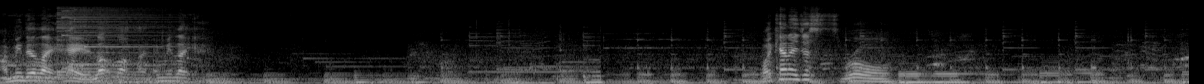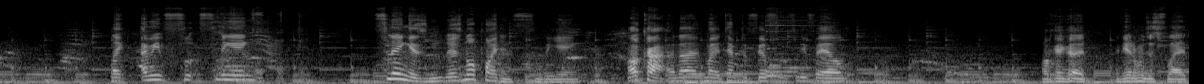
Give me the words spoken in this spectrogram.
I mean, they're like, hey, look, look, I mean, like, Why can't I just roll? Like, I mean, fl fleeing... Fleeing is... There's no point in fleeing. Okay, and uh, my attempt to flee, flee failed. Okay, good. And the other one just fled.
